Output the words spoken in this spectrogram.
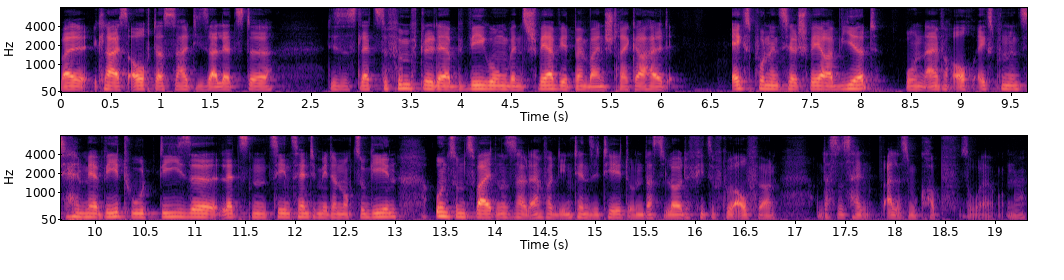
weil klar ist auch, dass halt dieser letzte, dieses letzte Fünftel der Bewegung, wenn es schwer wird beim Beinstrecker, halt exponentiell schwerer wird und einfach auch exponentiell mehr wehtut, diese letzten 10 Zentimeter noch zu gehen. Und zum Zweiten ist es halt einfach die Intensität und dass die Leute viel zu früh aufhören. Und das ist halt alles im Kopf so. Ne?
